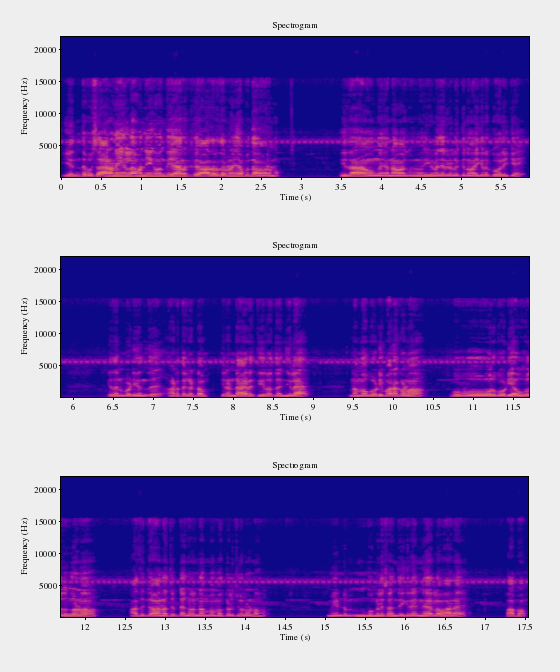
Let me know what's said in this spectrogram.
எந்த விசாரணையும் இல்லாமல் நீங்கள் வந்து எனக்கு ஆதரவு தரணும் என் பின்னால் வரணும். இதுதான் அவங்க நான் இளைஞர்களுக்கு நான் வைக்கிற கோரிக்கை. இதன்படி வந்து அடுத்த கட்டம் இரண்டாயிரத்தி இருபத்தஞ்சில் நம்ம கொடி பறக்கணும். ஒவ்வொரு கொடியாக ஒதுங்கணும். அதுக்கான திட்டங்களை நம்ம மக்கள் சொல்லணும். மீண்டும் உங்களை சந்திக்கிறேன். நேரில் வரேன். பார்ப்போம்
